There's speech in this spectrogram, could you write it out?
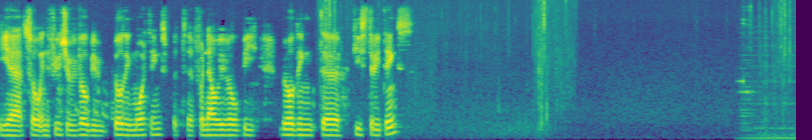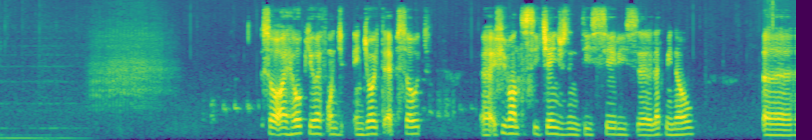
yeah so in the future we will be building more things. But uh, for now we will be building the these three things so I hope you have enjoyed the episode. Uh, if you want to see changes in these series uh, let me know. Uh,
